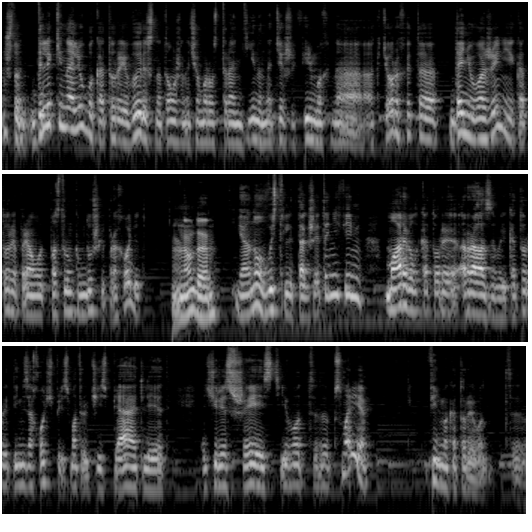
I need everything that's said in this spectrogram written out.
Ну что, для кинолюба, который вырос на том же, на чем рос Тарантино, на тех же фильмах, на актерах, это дань уважения, которая прям вот по стрункам души проходит. Ну да. И оно выстрелит так же. Это не фильм Марвел, который разовый, который ты не захочешь пересматривать через 5 лет, через 6. И вот э, посмотри фильмы, которые вот э,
